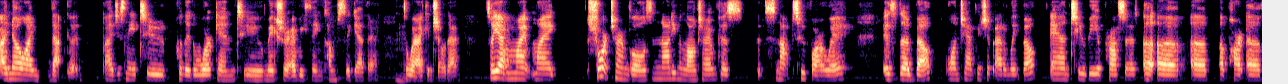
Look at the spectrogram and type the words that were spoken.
I know I'm that good. I just need to put the work in to make sure everything comes together to Mm. where I can show that. So yeah, my my short term goals, not even long term because it's not too far away, is the belt, one championship atomweight belt, and to be a process a a, a, a part of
